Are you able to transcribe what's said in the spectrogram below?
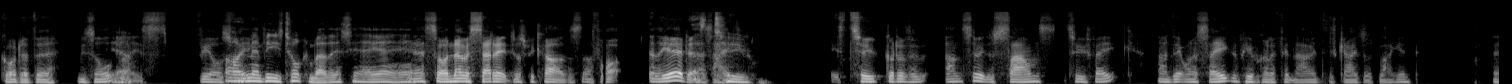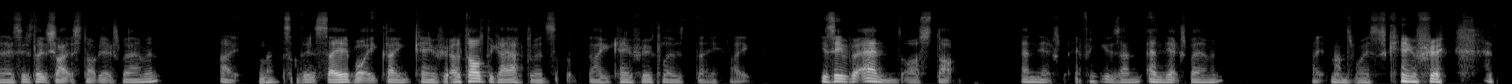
good of a result. Yeah. Like it feels. oh I remember you talking about this. Yeah, yeah, yeah. Yeah, so I never said it just because I thought and I heard it. I That's was like, too. it's too good of an answer. It just sounds too fake. I didn't want to say it because people are going to think now this guy's just blagging. Uh, so it's literally like stop the experiment. Like, so I didn't say it, but it came, came through. I told the guy afterwards, like, it came through closed day. Like, it's either end or stop. End the, I think it was end, end the experiment. Like, man's voice came through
